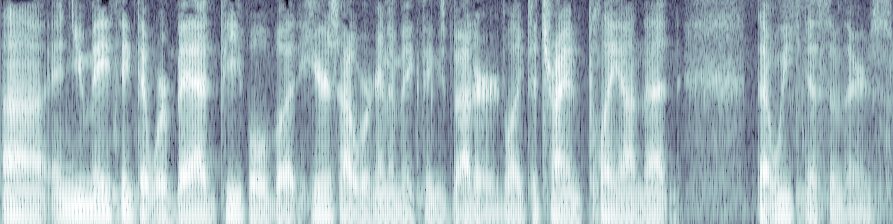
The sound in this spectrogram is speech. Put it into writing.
Uh, and you may think that we're bad people, but here's how we're going to make things better. Like to try and play on that that weakness of theirs.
